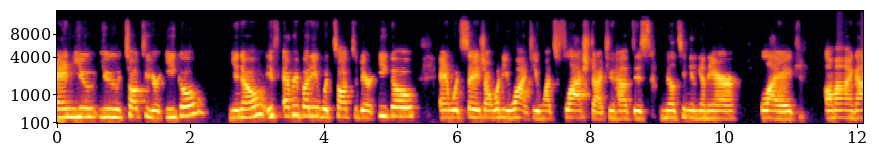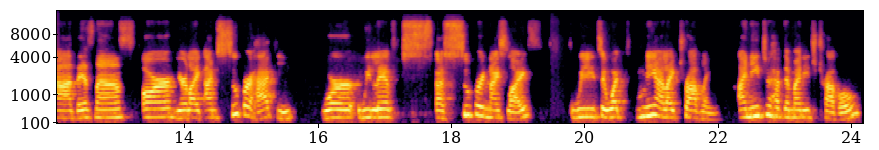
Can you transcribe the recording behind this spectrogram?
and you you talk to your ego. You know, if everybody would talk to their ego and would say, Jean, what do you want? Do you want flash that you have this multimillionaire like oh my God, business, or you're like, I'm super happy where we live a super nice life. We say, what me, I like traveling. I need to have the money to travel.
